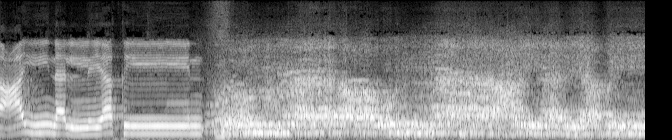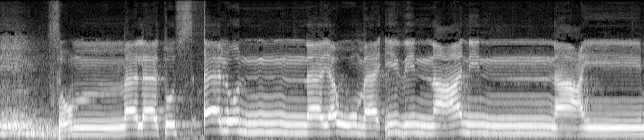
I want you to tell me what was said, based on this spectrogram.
عين اليقين. ثم لترونها ثم لتسألن يومئذ عن النعيم.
